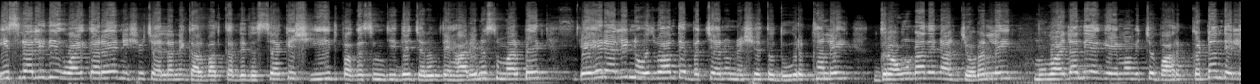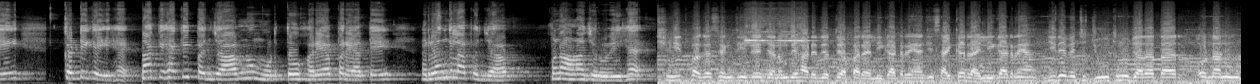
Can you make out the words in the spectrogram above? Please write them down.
ਇਸ ਰੈਲੀ ਦੀ ਅਗਵਾਈ ਕਰ ਰਹੇ ਨਿਸ਼ੂ ਚਹਿਲਾਂ ਨੇ ਗੱਲਬਾਤ ਕਰਦੇ ਦੱਸਿਆ ਕਿ ਸ਼ਹੀਦ ਭਗਤ ਸਿੰਘ ਜੀ ਦੇ ਜਨਮ ਦਿਹਾੜੇ ਨੂੰ ਸਮਰਪਿਤ ਇਹ ਰੈਲੀ ਨੌਜਵਾਨ ਤੇ ਬੱਚਿਆਂ ਨੂੰ ਨਸ਼ੇ ਤੋਂ ਦੂਰ ਰੱਖਣ ਲਈ, ਗਰਾਊਂਡਾਂ ਦੇ ਨਾਲ ਜੋੜਨ ਲਈ, ਮੋਬਾਈਲਾਂ ਦੀਆਂ ਗੇਮਾਂ ਵਿੱਚੋਂ ਬਾਹਰ ਕੱਢਣ ਦੇ ਲਈ ਕੱਢੀ ਗਈ ਹੈ। ਤਾਂ ਕਿਹਾ ਕਿ ਪੰਜਾਬ ਨੂੰ ਮੁੜ ਤੋਂ ਹਰਿਆ ਭਰਿਆ ਤੇ ਰੰਗਲਾ ਪੰਜਾਬ ਬਣਾਉਣਾ ਜ਼ਰੂਰੀ ਹੈ। ਸ਼ਹੀਦ ਭਗਤ ਸਿੰਘ ਜੀ ਦੇ ਜਨਮ ਦਿਹਾੜੇ ਦੇ ਉੱਤੇ ਆਪਾਂ ਰੈਲੀ ਕੱਢ ਰਹੇ ਹਾਂ ਜੀ, ਸਾਈਕਲ ਰੈਲੀ ਕੱਢ ਰਹੇ ਹਾਂ, ਜਿਹਦੇ ਵਿੱਚ ਯੂਥ ਨੂੰ ਜ਼ਿਆਦਾਤਰ ਉਹਨਾਂ ਨੂੰ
